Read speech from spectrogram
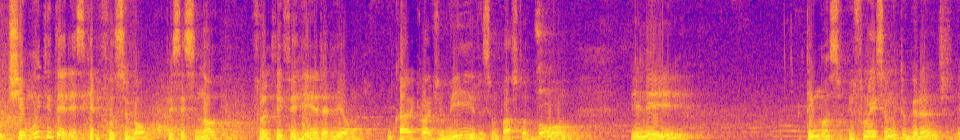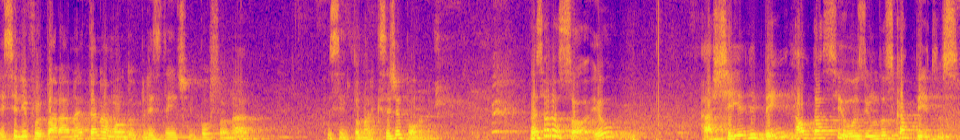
eu tinha muito interesse que ele fosse bom. Pensei assim, não, Franklin Ferreira, ele é um, um cara que eu admiro, assim, um pastor bom, ele tem uma influência muito grande. Esse livro foi parar né, até na mão do presidente Bolsonaro. Assim, tomara que seja bom, né? Mas olha só, eu achei ele bem audacioso em um dos capítulos,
